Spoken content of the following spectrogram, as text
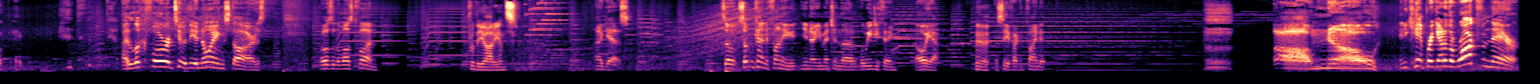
Okay. I look forward to the annoying stars. Those are the most fun, For the audience. I guess. So something kind of funny. You know, you mentioned the Luigi thing. Oh yeah. Let's see if I can find it. oh no! And you can't break out of the rock from there.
